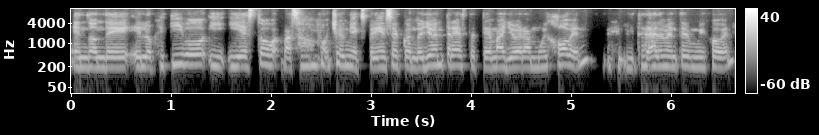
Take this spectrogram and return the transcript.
en donde el objetivo, y, y esto basado mucho en mi experiencia, cuando yo entré a este tema, yo era muy joven, literalmente muy joven,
